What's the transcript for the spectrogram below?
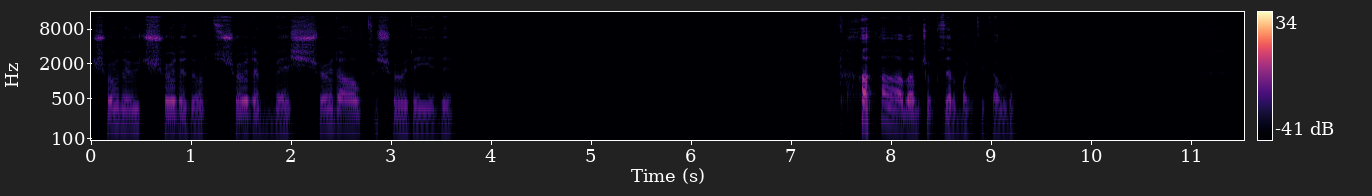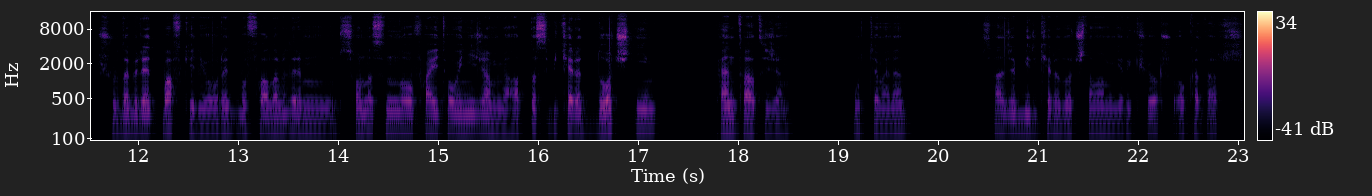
şöyle üç, şöyle dört, şöyle beş, şöyle altı, şöyle yedi. Adam çok güzel bakta kaldı. Şurada bir red buff geliyor. O red buff'ı alabilirim. Sonrasında o fight'ı oynayacağım ya. Atlas'ı bir kere dodge'layayım. Penta atacağım. Muhtemelen. Sadece bir kere dodge'lamam gerekiyor. O kadar.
